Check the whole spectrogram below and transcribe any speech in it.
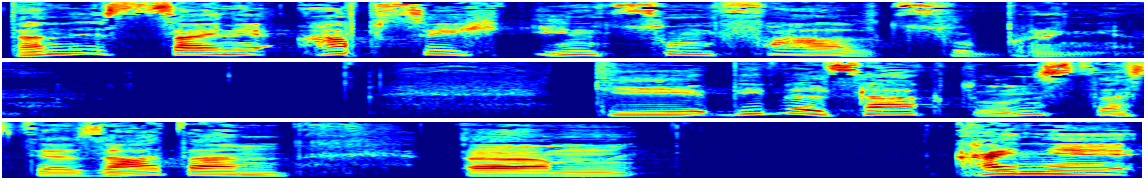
dann ist seine Absicht, ihn zum Fall zu bringen. Die Bibel sagt uns, dass der Satan ähm, keine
